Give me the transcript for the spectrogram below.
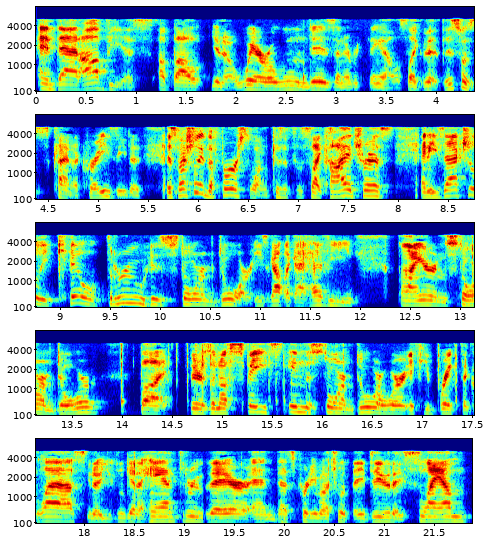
and that obvious about you know where a wound is and everything else. Like th- this was kind of crazy to, especially the first one because it's a psychiatrist and he's actually killed through his storm door. He's got like a heavy iron storm door, but there's enough space in the storm door where if you break the glass, you know you can get a hand through there, and that's pretty much what they do. They slam.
